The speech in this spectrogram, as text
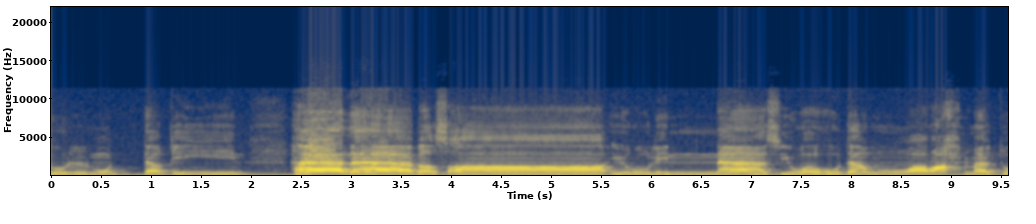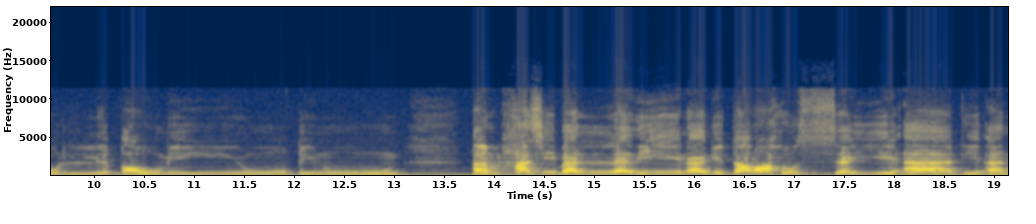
المتقين. هذا بصائر للناس وهدى ورحمة لقوم يوقنون. أم حسب الذين اجترحوا السيئات أن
